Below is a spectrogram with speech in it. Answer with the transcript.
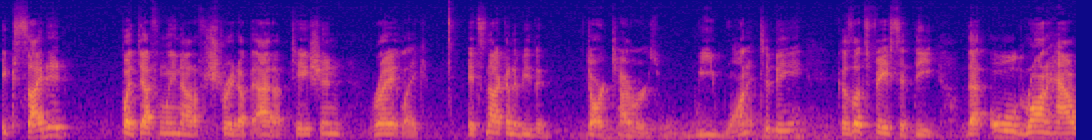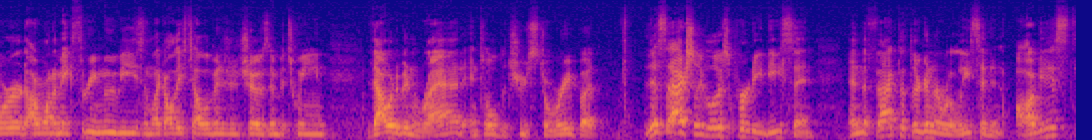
excited, but definitely not a straight up adaptation, right? Like, it's not going to be the Dark Towers we want it to be. Because let's face it, the that old Ron Howard, I want to make three movies and like all these television shows in between, that would have been rad and told the true story. But this actually looks pretty decent. And the fact that they're going to release it in August,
